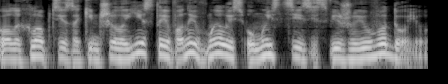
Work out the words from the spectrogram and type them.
Коли хлопці закінчили їсти, вони вмились у мисці зі свіжою водою.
